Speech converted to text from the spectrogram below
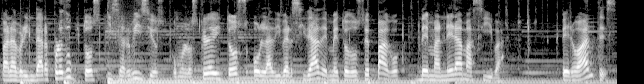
para brindar productos y servicios como los créditos o la diversidad de métodos de pago de manera masiva. Pero antes,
